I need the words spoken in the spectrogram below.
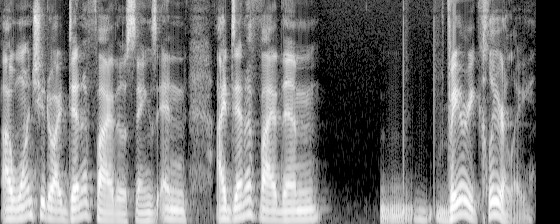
I want you to identify those things and identify them very clearly.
